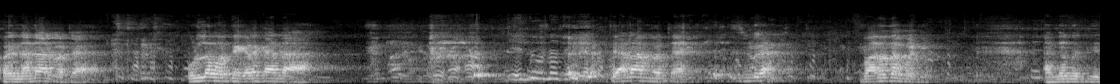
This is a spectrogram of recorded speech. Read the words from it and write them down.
அவன் நண்டார்பேட்டை உள்ள ஒருத்தன் கிடக்காண்டா தேனாம்பேட்டை. சொல்லுங்க. மருதமணி அண்ணனுக்கு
